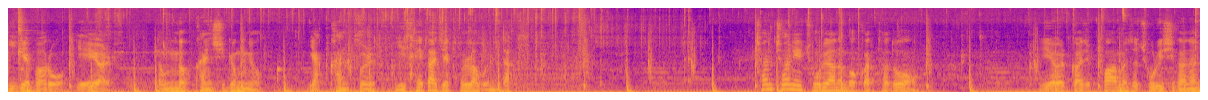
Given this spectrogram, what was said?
이게 바로 예열, 넉넉한 식용유, 약한 불, 이 세 가지의 콜라보입니다. 천천히 조리하는 것 같아도 예열까지 포함해서 조리 시간은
